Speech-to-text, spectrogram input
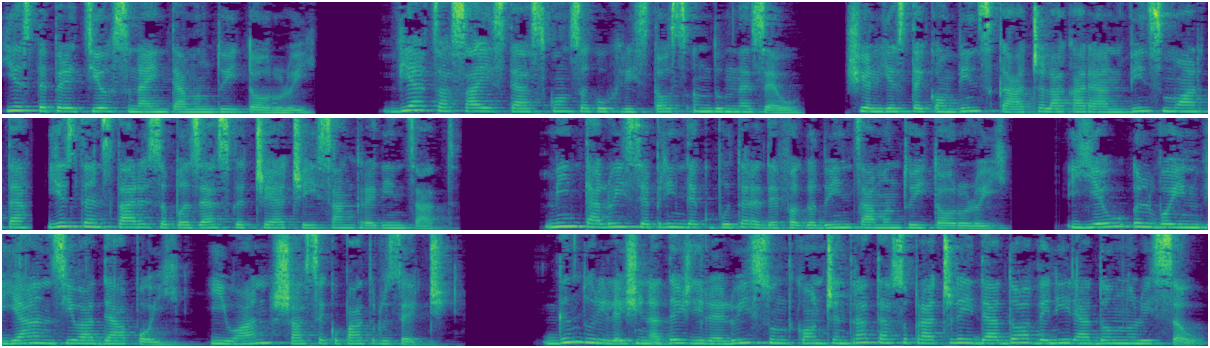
este prețios înaintea Mântuitorului. Viața sa este ascunsă cu Hristos în Dumnezeu și el este convins că acela care a învins moartea este în stare să păzească ceea ce i s-a încredințat. Mintea lui se prinde cu putere de făgăduința Mântuitorului. Eu îl voi învia în ziua de apoi. Ioan 6,40 Gândurile și nădejdile lui sunt concentrate asupra celei de-a doua venire a Domnului său.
